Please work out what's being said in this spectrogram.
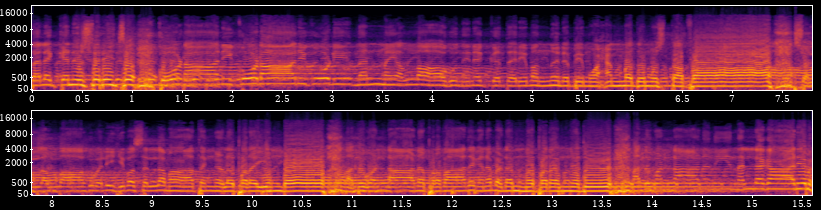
തലക്കനുസരിച്ച് കോടാനി കോടാനി കോടി നന്മ അല്ലാഹു നിനക്ക് തരുമെന്ന് നബി മുഹമ്മദ് മുസ്തഫ സല്ലല്ലാഹു അലൈഹി വസല്ലമ തങ്ങൾ പറയുമ്പോ അതുകൊണ്ടാണ് പ്രവാചകൻ അവിടെന്ന് പറഞ്ഞത്. അതുകൊണ്ടാണ് നീ നല്ല കാര്യം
